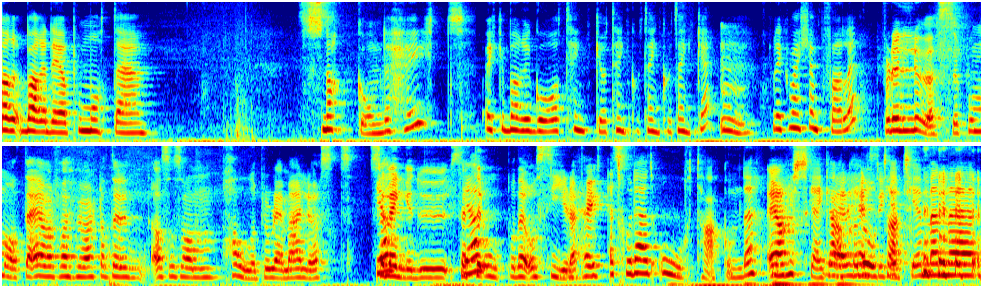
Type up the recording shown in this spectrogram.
Bare, bare det å på en måte snakke om det høyt. Og ikke bare gå og tenke og tenke og tenke. og tenke. Mm. For det kan være kjempefarlig. For det løser på en måte Jeg har i hvert fall hørt at det, altså sånn, halve problemet er løst. Så Ja. lenge du setter Ja. ord på det og sier det høyt. Jeg tror det er et ordtak om det. Ja, Jeg husker ikke akkurat ordtaket, men, eh,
